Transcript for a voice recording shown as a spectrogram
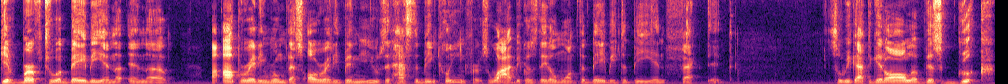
give birth to a baby in a, in a, operating room that's already been used. It has to be cleaned first. Why? Because they don't want the baby to be infected. So we got to get all of this gook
